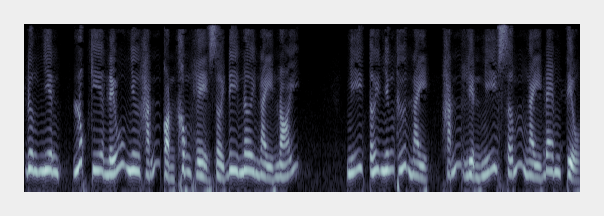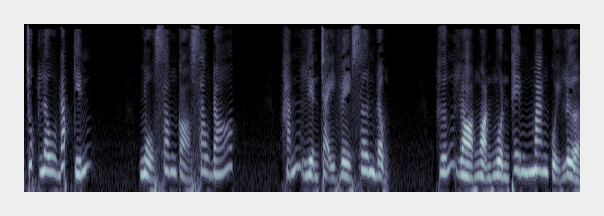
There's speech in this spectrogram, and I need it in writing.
Đương nhiên, lúc kia nếu như hắn còn không hề rời đi nơi này nói. Nghĩ tới những thứ này, hắn liền nghĩ sớm ngày đem tiểu trúc lâu đắp kín. Nhổ xong cỏ sau đó. Hắn liền chạy về sơn động. Hướng lò ngọn nguồn thêm mang củi lửa.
